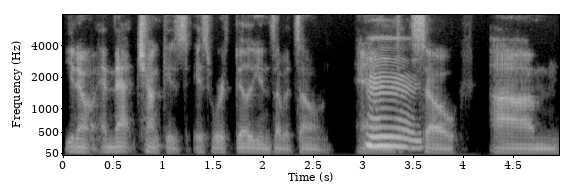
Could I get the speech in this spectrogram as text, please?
you know and that chunk is is worth billions of its own and Mm. so um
